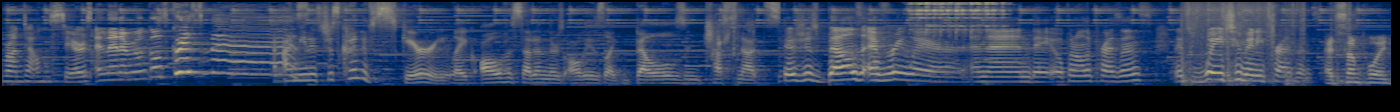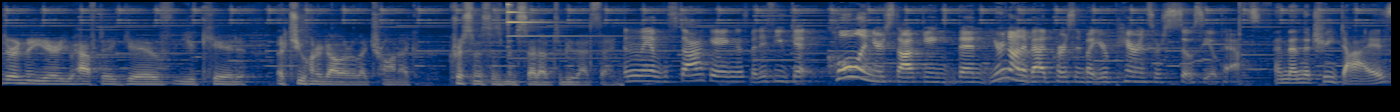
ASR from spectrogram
run down the stairs, and then everyone goes, Christmas! I mean, it's just kind of scary. Like, all of a sudden, there's all these, like, bells and chestnuts. There's just bells everywhere. And then they open all the presents. It's way too many presents. At some point during the year, you have to give your kid a $200 electronic. Christmas has been set up to be that thing. And then they have the stockings. But if you get coal in your stocking, then you're not a bad person, but your parents are sociopaths. And then the tree dies,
